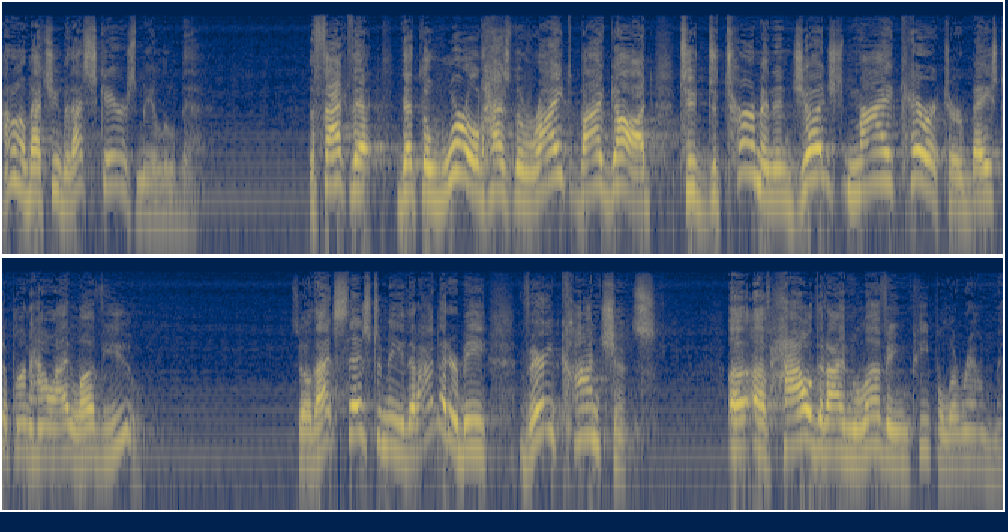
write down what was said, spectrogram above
I don't know about you, but that scares me a little bit. The fact that, that the world has the right by God to determine and judge my character based upon how I love you. So that says to me that I better be very conscious of, how that I'm loving people around me.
